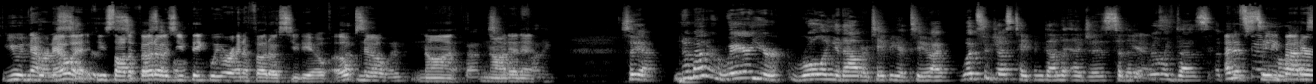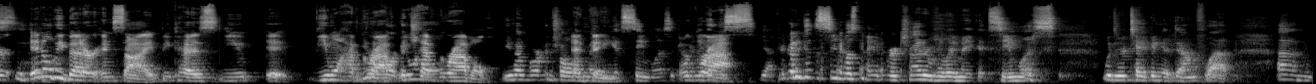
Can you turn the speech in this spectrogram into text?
You would never It know it if you saw the photos. simple. You'd think we were in a photo studio. Oh Absolutely. no, not not in really it. So yeah, no matter where you're rolling it out or taping it to, I would suggest taping down the edges so that Yes. it really does. And it's gonna be better. It'll be better inside because you it you won't have You have more gravel. You won't have gravel. You have more control of making things. it seamless. If Or grass. the- yeah, if you're going to get the seamless paper, try to really make it seamless with your taping it down flat. Um,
